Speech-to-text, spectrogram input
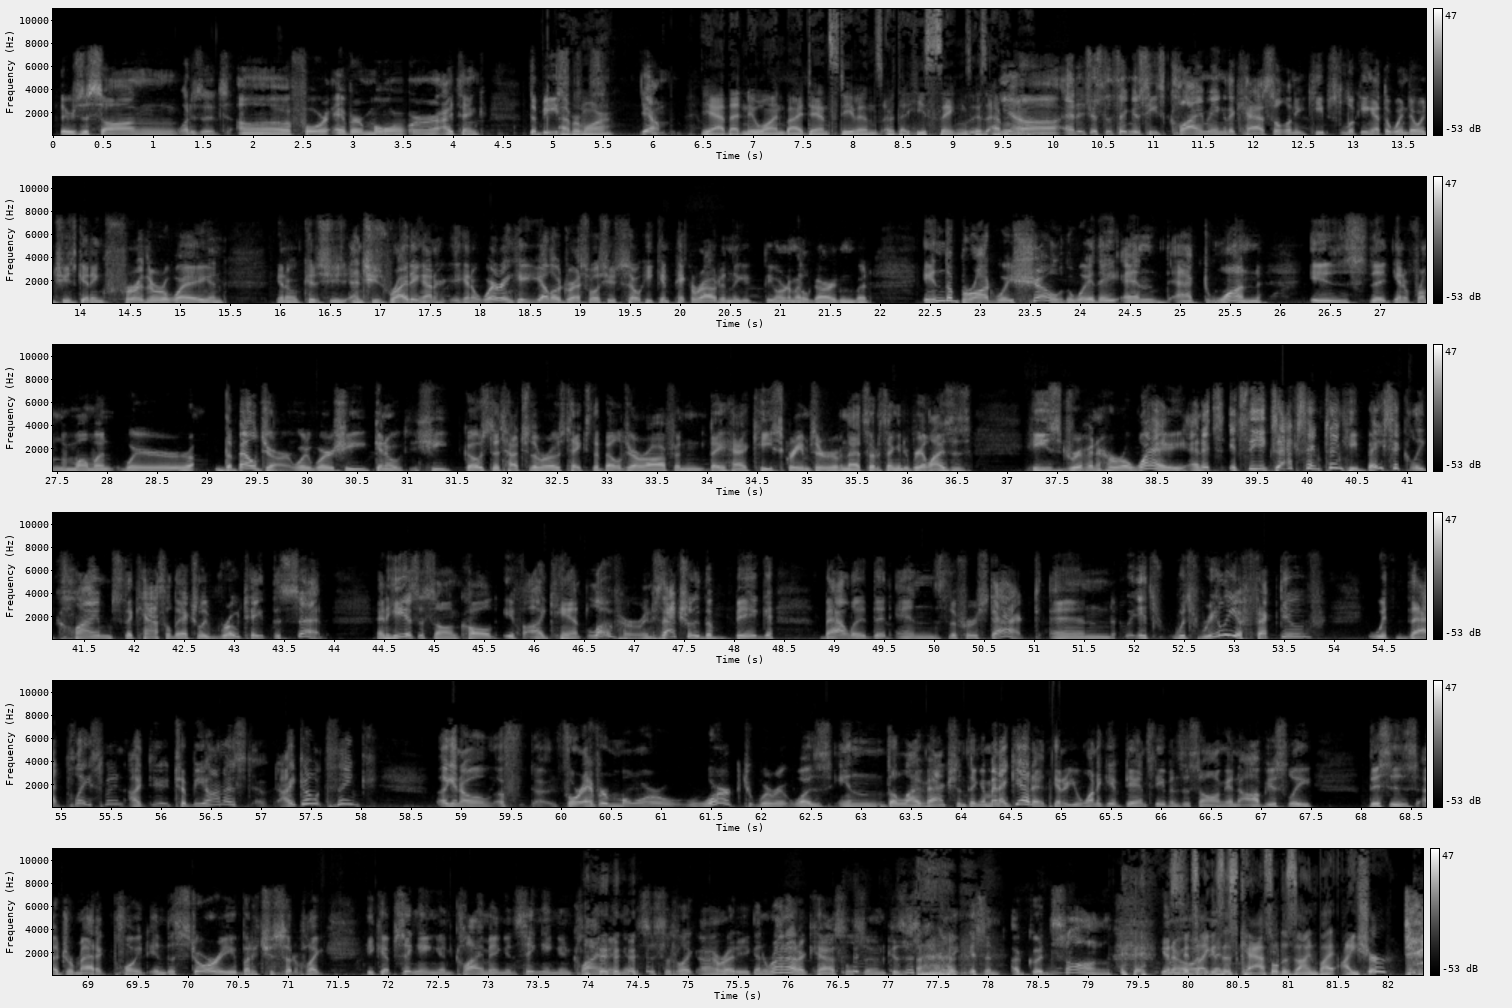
There's a song. What is it? Uh, Forevermore. I think the beast. Evermore. Yeah. Yeah, that new one by Dan Stevens, or that he sings, is Evermore. Yeah, and it's just the thing is he's climbing the castle and he keeps looking at the window and she's getting further away and you know because she and she's riding on her you know wearing her yellow dress well she so he can pick her out in the the ornamental garden. But in the Broadway show the way they end Act One is that you know from the moment where the bell jar where, where she you know she goes to touch the rose takes the bell jar off and they ha- he screams at her and that sort of thing and he realizes he's driven her away. And it's it's the exact same thing. He basically climbs the castle. They actually rotate the set and he has a song called if i can't love her and it's actually the big ballad that ends the first act and it's what's really effective with that placement i to be honest i don't think uh, you know, uh, forevermore worked where it was in the live action thing. I mean, I get it. You know, you want to give Dan Stevens a song, and obviously, this is a dramatic point in the story. But it's just sort of like he kept singing and climbing and singing and climbing, and it's just sort of like, alrighty, you're going to run out of castle soon because this really isn't a good song. You know, it's like, and- is this castle designed by Escher?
